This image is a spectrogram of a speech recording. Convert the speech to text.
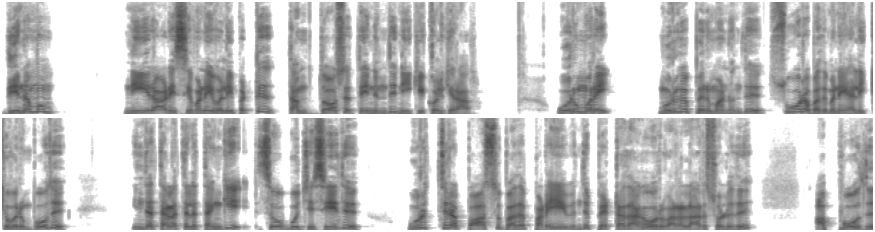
தினமும் நீராடி சிவனை வழிபட்டு தம் தோஷத்தை நின்று நீக்கிக் கொள்கிறார். ஒருமுறை முருகப்பெருமான் வந்து சூரபதுமனை அழிக்க வரும்போது இந்த தலத்தில் தங்கி சிவபூஜை செய்து உருத்திர பாசுபத படையை வந்து பெற்றதாக ஒரு வரலாறு சொல்லுது. அப்போது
